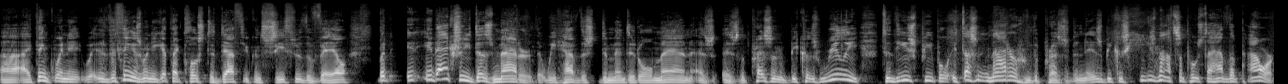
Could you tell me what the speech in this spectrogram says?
Uh, I think when the thing is, when you get that close to death, you can see through the veil. But it, it, actually does matter that we have this demented old man as, as the president, because really, to these people, it doesn't matter who the president is because he's not supposed to have the power.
